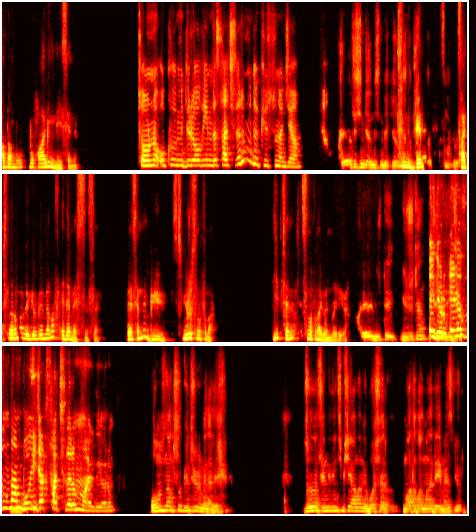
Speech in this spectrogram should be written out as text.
Adam ol. Bu halin ne senin? Sonra okul müdürü olayım da saçlarım mı dökülsün hocam? Hayat için gelmesini bekliyorum. Şimdi benim. Arkadaşlar. Saçlarıma ve göbeğime laf edemezsin sen. Ben senden büyüğüm. Yürü sınıfına. Deyip seni sınıfına gönderiyor. Aileyle birlikte yürürken Ne diyorum en azından boyayacak saçlarım var diyorum. Omzundan tutup götürüyorum ben Ali'yi. Sonra senin dediğin hiçbir şey anlamıyor. Boş ver. Muhatap almana değmez diyorum.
